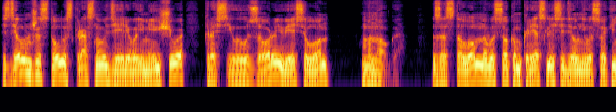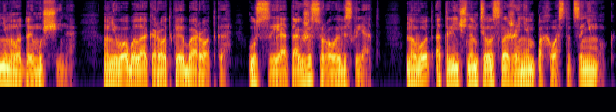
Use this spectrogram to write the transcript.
Сделан же стол из красного дерева, имеющего красивые узоры, и весил он много. За столом на высоком кресле сидел невысокий немолодой мужчина. У него была короткая бородка, усы, а также суровый взгляд. Но вот отличным телосложением похвастаться не мог.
